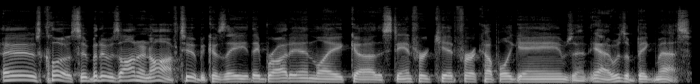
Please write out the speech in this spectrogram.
It was close, but it was on and off too because they they brought in like uh, the Stanford kid for a couple of games, and yeah, it was a big mess.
